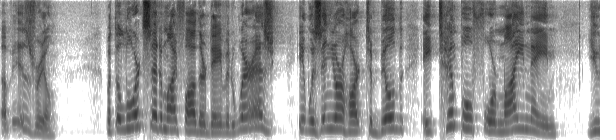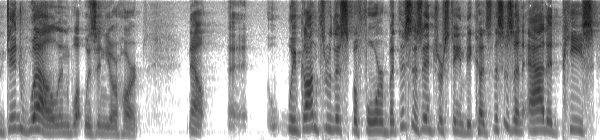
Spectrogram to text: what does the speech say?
of Israel. But the Lord said to my father David, Whereas it was in your heart to build a temple for my name, you did well in what was in your heart. Now, eh, we've gone through this before, but this is interesting because this is an added piece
